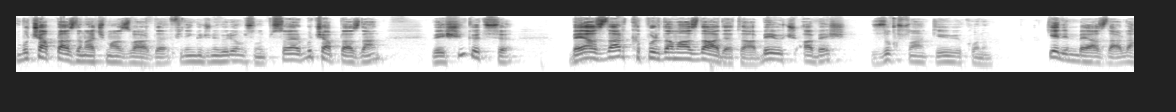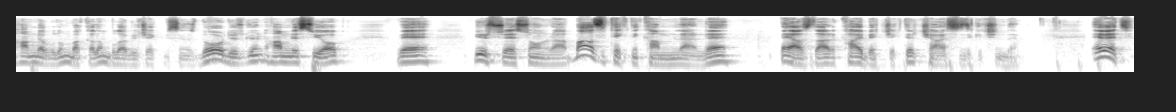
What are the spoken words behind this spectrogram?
bu çaprazdan açmaz vardı. Filin gücünü görüyor musunuz? Bu sefer bu çaprazdan ve işin kötüsü beyazlar kıpırdamazdı adeta. B3, A5, Zugzwang gibi bir konum. Gelin beyazlarla hamle bulun bakalım bulabilecek misiniz? Doğru düzgün hamlesi yok ve bir süre sonra bazı teknik hamlelerle beyazlar kaybedecektir çaresizlik içinde. Evet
